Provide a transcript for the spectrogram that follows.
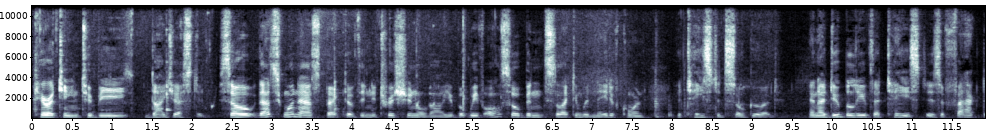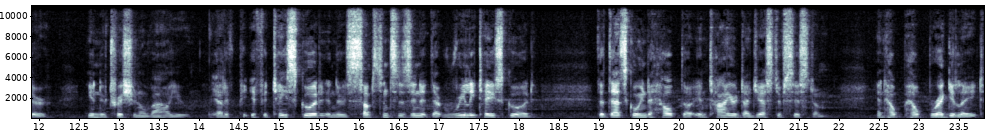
carotene to be digested. So that's one aspect of the nutritional value, but we've also been selecting with native corn that tasted so good. And I do believe that taste is a factor in nutritional value. That if, if it tastes good and there's substances in it that really taste good, that that's going to help the entire digestive system and help help regulate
